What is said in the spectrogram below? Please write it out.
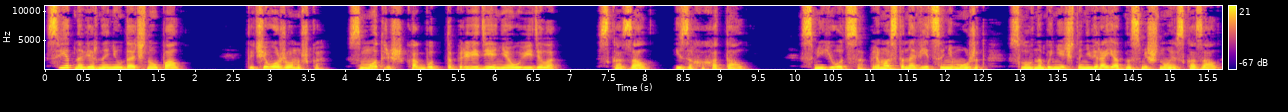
Свет, наверное, неудачно упал. «Ты чего, женушка? Смотришь, как будто привидение увидела», — сказал и захохотал. Смеется, прямо остановиться не может, словно бы нечто невероятно смешное сказал.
